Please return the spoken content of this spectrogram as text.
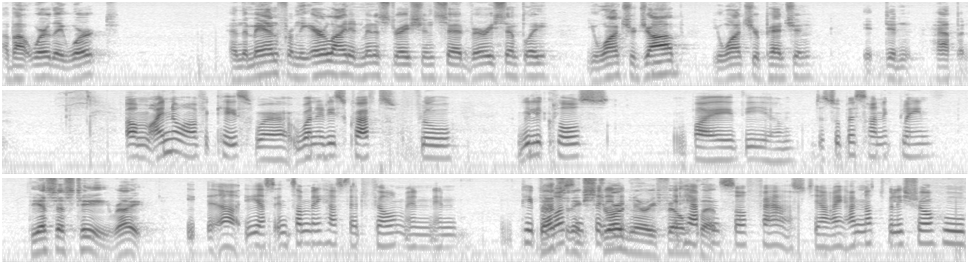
about where they worked. And the man from the airline administration said very simply, You want your job, you want your pension. It didn't happen. Um, I know of a case where one of these crafts flew really close by the, um, the supersonic plane. The SST, right. Uh, yes, and somebody has that film, and, and people That's an extraordinary film It happened so fast. Yeah, I, I'm not really sure who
